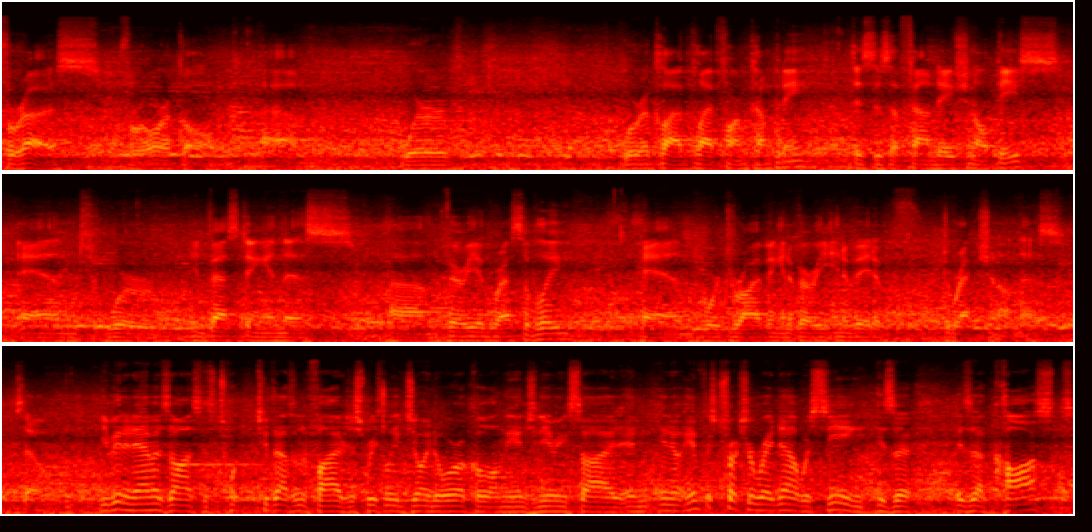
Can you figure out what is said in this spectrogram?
for us, for Oracle, um, we're, we're a cloud platform company. This is a foundational piece investing in this um, very aggressively, and we're driving in a very innovative direction on this. So You've been at Amazon since 2005, just recently joined Oracle on the engineering side, and you know, infrastructure right now we're seeing is a, is a cost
